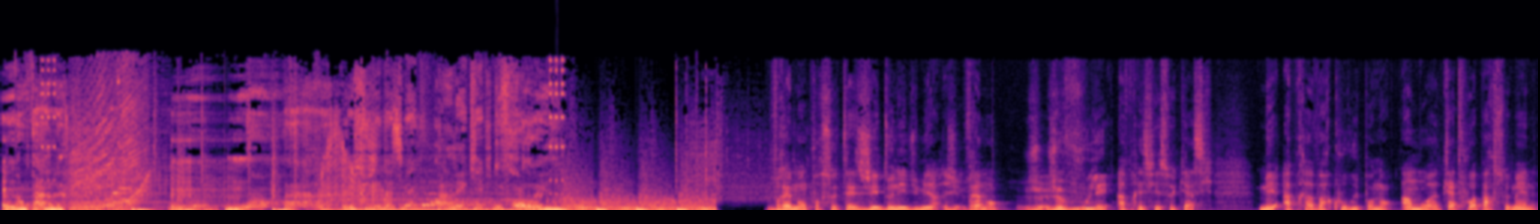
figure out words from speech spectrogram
On en parle. On en parle. C'est le sujet de la semaine par l'équipe de Frandroid. Vraiment, pour ce test, j'ai donné du mien. Vraiment, je voulais apprécier ce casque, mais après avoir couru pendant un mois, quatre fois par semaine,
